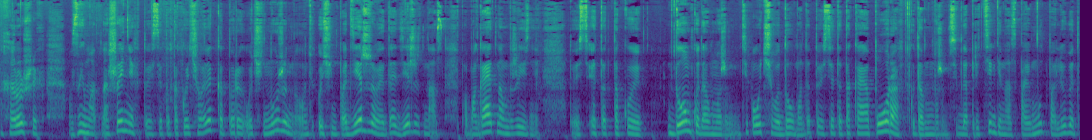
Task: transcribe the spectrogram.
о хороших взаимоотношениях. То есть это такой человек, который очень нужен, он очень поддерживает, да, держит нас, помогает нам в жизни. То есть это такой дом, куда мы можем, типа отчего дома, да, то есть это такая опора, куда мы можем всегда прийти, где нас поймут, полюбят,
